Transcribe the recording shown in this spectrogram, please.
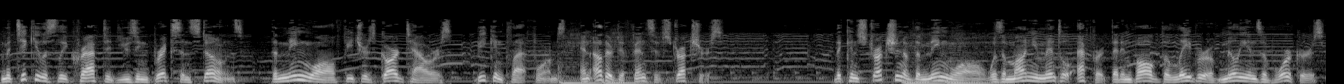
Meticulously crafted using bricks and stones, the Ming Wall features guard towers, beacon platforms, and other defensive structures. The construction of the Ming Wall was a monumental effort that involved the labor of millions of workers,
